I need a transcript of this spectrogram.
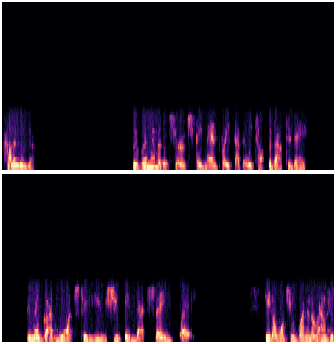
Hallelujah. Remember the church. Amen. Praise God that we talked about today. Amen. God wants to use you in that same way. He don't want you running around his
